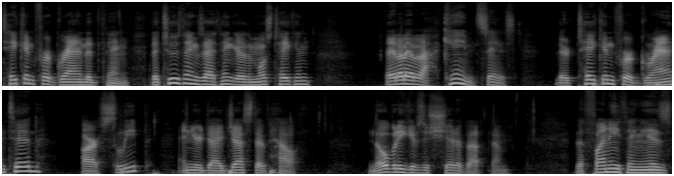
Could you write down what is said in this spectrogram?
taken for granted thing. The two things I think are the most taken. I can't even say this. They're taken for granted are sleep and your digestive health. Nobody gives a shit about them. The funny thing is,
